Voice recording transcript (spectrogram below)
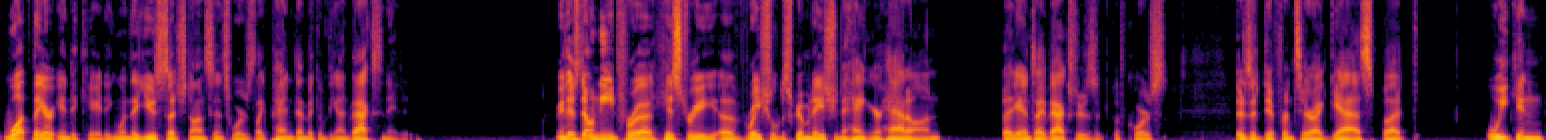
what they are indicating when they use such nonsense words like pandemic of the unvaccinated. I mean, there's no need for a history of racial discrimination to hang your hat on but anti vaxxers, of course, there's a difference here, I guess. But we can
